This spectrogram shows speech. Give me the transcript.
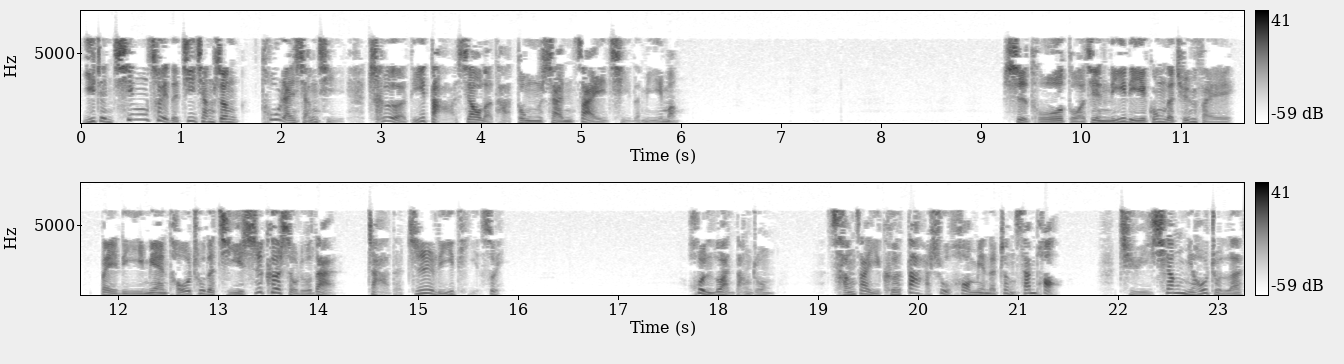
一阵清脆的机枪声突然响起，彻底打消了他东山再起的迷梦。试图躲进李李宫的群匪被里面投出的几十颗手榴弹炸得支离体碎。混乱当中，藏在一棵大树后面的郑三炮举枪瞄准了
